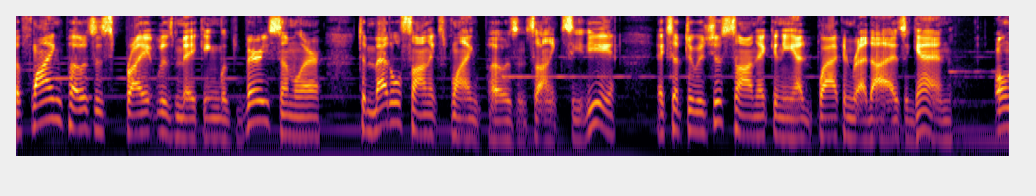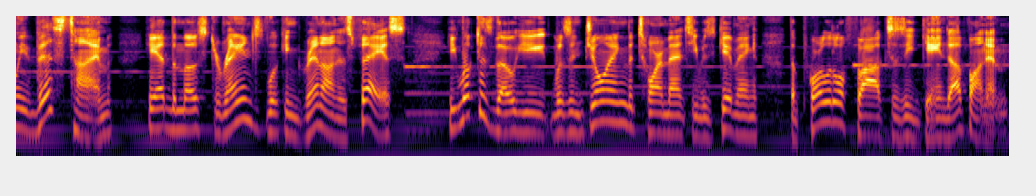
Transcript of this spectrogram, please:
The flying pose his sprite was making looked very similar to Metal Sonic's flying pose in Sonic CD, except it was just Sonic and he had black and red eyes again. Only this time, he had the most deranged looking grin on his face. He looked as though he was enjoying the torment he was giving the poor little fox as he gained up on him.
